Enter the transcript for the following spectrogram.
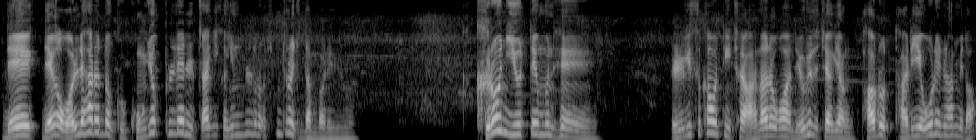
내, 내가 원래 하려던 그 공격 플랜을 짜기가 힘들어, 힘들어진단 말이에요. 그런 이유 때문에 엘리스 카운팅 잘 안 하려고 하는데 여기서 제가 그냥 바로 다리에 올인을 합니다.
